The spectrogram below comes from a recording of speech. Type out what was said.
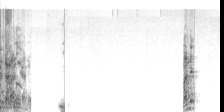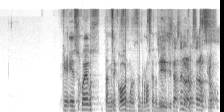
no, güey. no, no. ¿Mande? que esos juegos también se cobran cuando están en roster. Sí, si estás en el roster, aunque no. O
